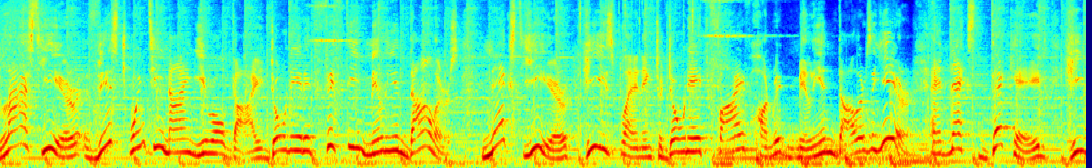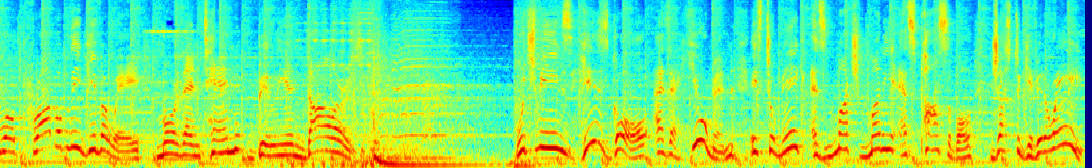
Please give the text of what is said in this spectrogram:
Last year, this 29-year-old guy donated $50 million. Next year, he's planning to donate $500 million a year. And next decade, he will probably give away more than $10 billion which means his goal as a human is to make as much money as possible just to give it away.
